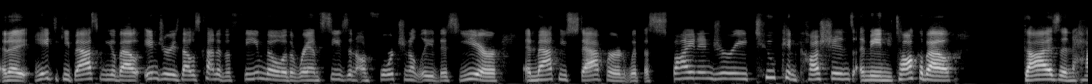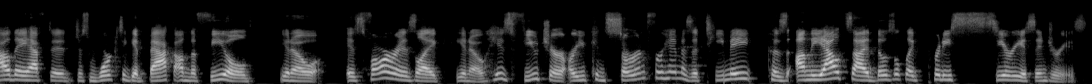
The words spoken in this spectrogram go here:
And I hate to keep asking about injuries. That was kind of a theme, though, of the Rams season, unfortunately, this year. And Matthew Stafford with a spine injury, two concussions. I mean, you talk about guys and how they have to just work to get back on the field. You know, as far as like you know his future are you concerned for him as a teammate? Because on the outside those look like pretty serious injuries.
